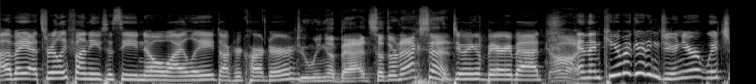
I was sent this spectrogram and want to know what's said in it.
Uh, but yeah, it's really funny to see Noah Wyle, Dr. Carter, doing a bad Southern accent. doing a very bad. God. And then Cuba Gooding Jr., which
